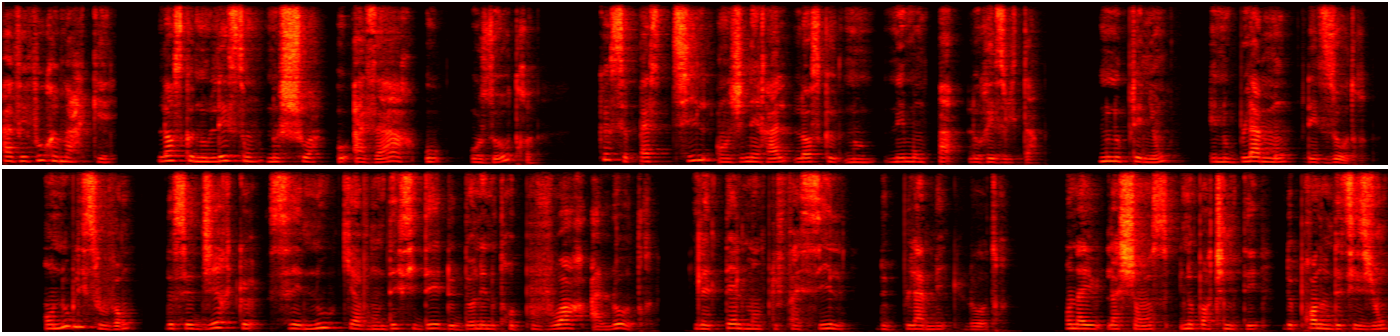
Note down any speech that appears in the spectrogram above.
Avez-vous remarqué, lorsque nous laissons nos choix au hasard ou aux autres, que se passe-t-il en général lorsque nous n'aimons pas le résultat? Nous nous plaignons et nous blâmons les autres. On oublie souvent de se dire que c'est nous qui avons décidé de donner notre pouvoir à l'autre. Il est tellement plus facile de blâmer l'autre. On a eu la chance, une opportunité de prendre une décision,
